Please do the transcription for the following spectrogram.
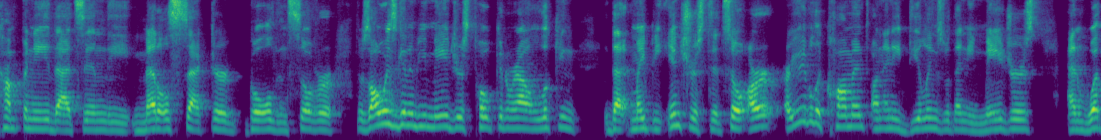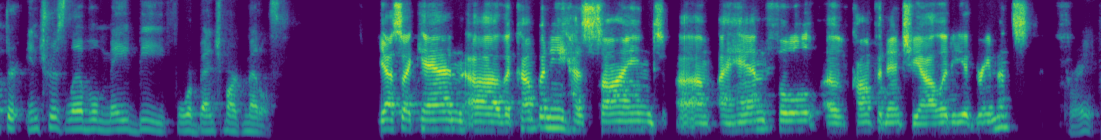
company that's in the metal sector, gold and silver, there's always going to be majors poking around looking that might be interested. So are, are you able to comment on any dealings with any majors and what their interest level may be for benchmark metals? Yes, I can. Uh, the company has signed um, a handful of confidentiality agreements. Great.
